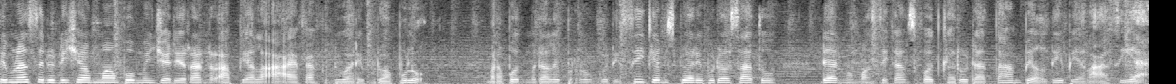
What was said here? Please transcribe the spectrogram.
timnas Indonesia mampu menjadi runner-up Piala AFF 2020, merebut medali perunggu di SEA Games 2021, dan memastikan skuad Garuda tampil di Piala Asia.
